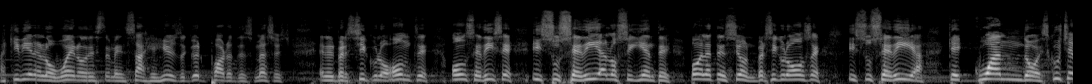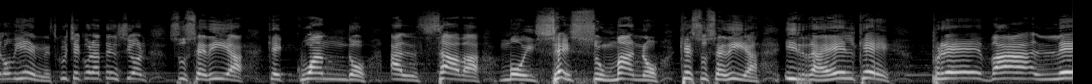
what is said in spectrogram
Aquí viene lo bueno de este mensaje. Here's the good part of this message. En el versículo 11, 11 dice, y sucedía lo siguiente. Ponle atención, versículo 11. Y sucedía que cuando, escúchelo bien, escuche con atención, sucedía que cuando alzaba Moisés su mano, ¿qué sucedía? Israel que prevalecía.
